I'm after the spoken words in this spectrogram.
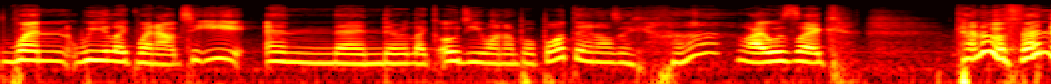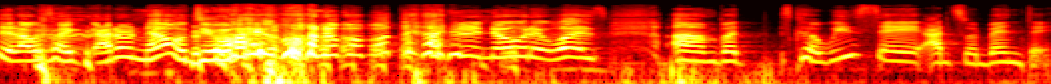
when we like went out to eat and then they were like, "Oh, do you want a popote?" And I was like, "Huh?" I was like kind of offended. I was like, "I don't know. Do I want a popote?" I didn't know what it was. Um, but so we say absorbente.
